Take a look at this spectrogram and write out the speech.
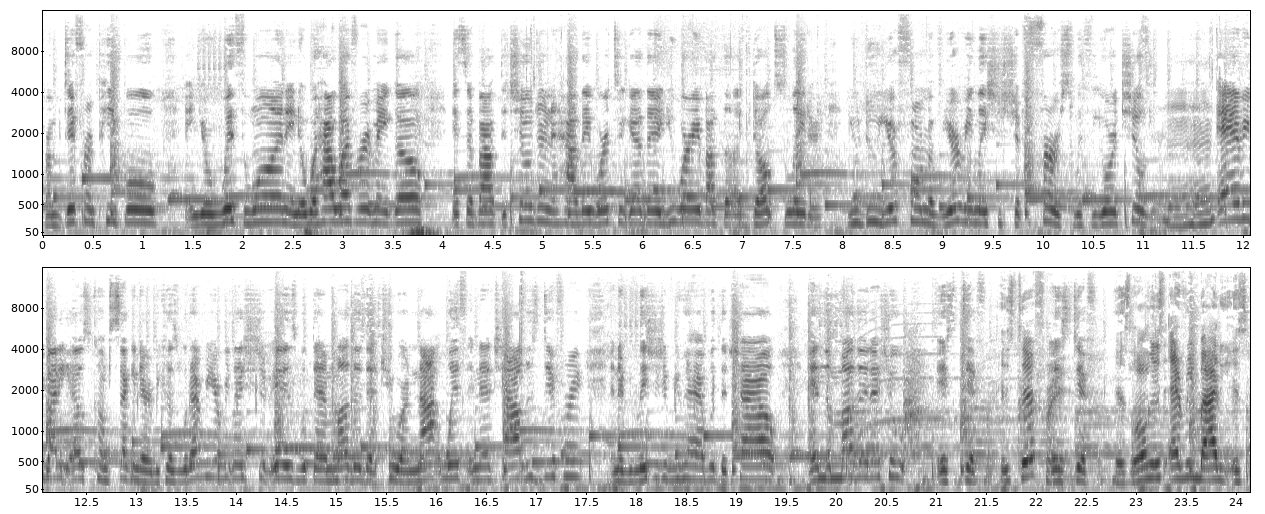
from different people and you're with one and you're, however it may go it's about the children and how they work together. You worry about the adults later. You do your form of your relationship first with your children. Mm-hmm. Everybody else comes secondary because whatever your relationship is with that mother that you are not with and that child is different and the relationship you have with the child and the mother that you it's different. It's different. it's different. As long as everybody is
